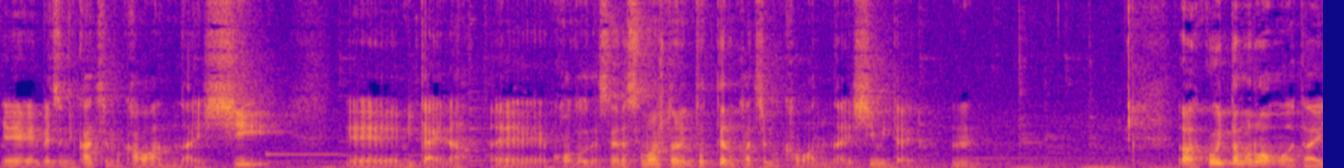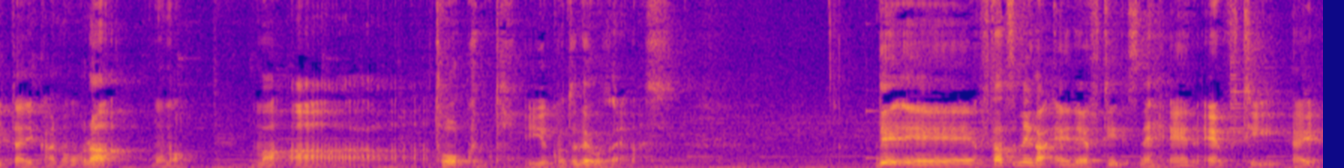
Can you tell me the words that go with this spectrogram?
えー、別に価値も変わんないし、えー、みたいな、えー、ことですよね。その人にとっての価値も変わんないし、みたいな。うん。まあこういったものを代替可能なもの、まあ、あトークンということでございます。で、えー、二つ目が NFT ですね。NFT。はい。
